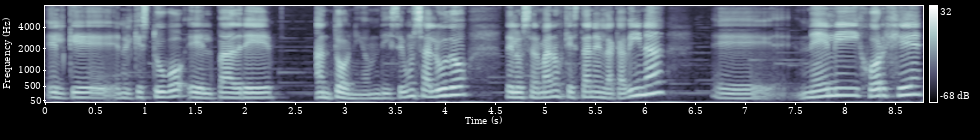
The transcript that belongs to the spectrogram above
el que, en el que estuvo el padre Antonio. Dice, un saludo de los hermanos que están en la cabina, eh, Nelly, Jorge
